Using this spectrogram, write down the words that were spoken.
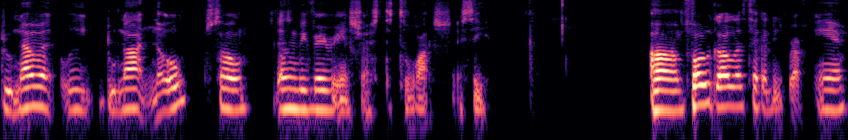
do never we do not know. So that's gonna be very interesting to watch and see. Um, before we go, let's take a deep breath in,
